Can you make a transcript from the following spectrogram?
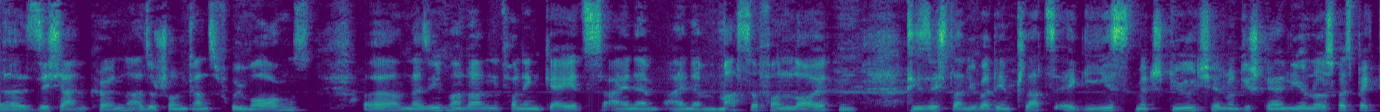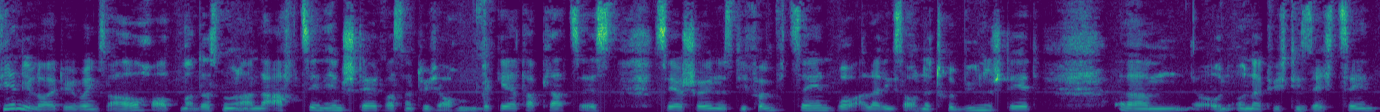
äh, sichern können, also schon ganz früh morgens. Äh, da sieht man dann von den Gates eine, eine Masse von Leuten, die sich dann über den Platz ergießt mit Stühlchen und die stellen die, und das respektieren die Leute übrigens auch, ob man das nun an der 18 hinstellt, was natürlich auch ein begehrter Platz ist. Sehr schön ist die 15, wo allerdings auch eine Tribüne steht ähm, und, und natürlich die 16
